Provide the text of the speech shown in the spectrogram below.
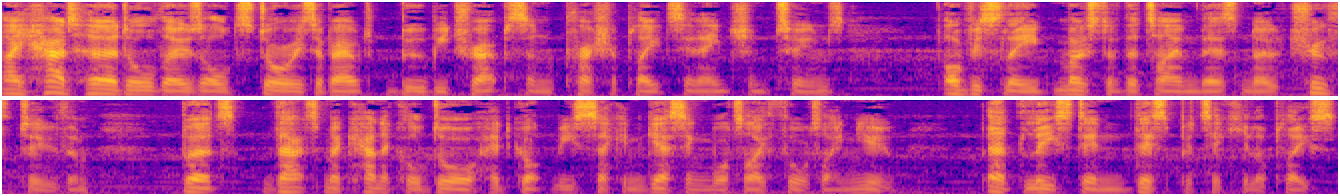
I had heard all those old stories about booby traps and pressure plates in ancient tombs. Obviously, most of the time there's no truth to them, but that mechanical door had got me second guessing what I thought I knew, at least in this particular place.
